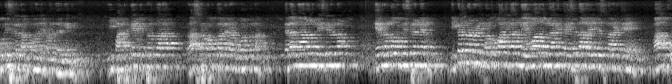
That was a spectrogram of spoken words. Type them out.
ఓబీసీలకు తప్పమని చెప్పడం జరిగింది ఈ పాత్రికేయ మిత్రుల ద్వారా రాష్ట్ర ప్రభుత్వాన్ని నేను కోరుతున్నా తెలంగాణలో బీసీలు ఉన్నాం కేంద్రంలో ఓబీసీలు లేము ఇక్కడ ఉన్నటువంటి ప్రభుత్వ అధికారులు ఎంఆర్ఓ కానీ తహసీల్దార్ ఏం చేస్తున్నారంటే మాకు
